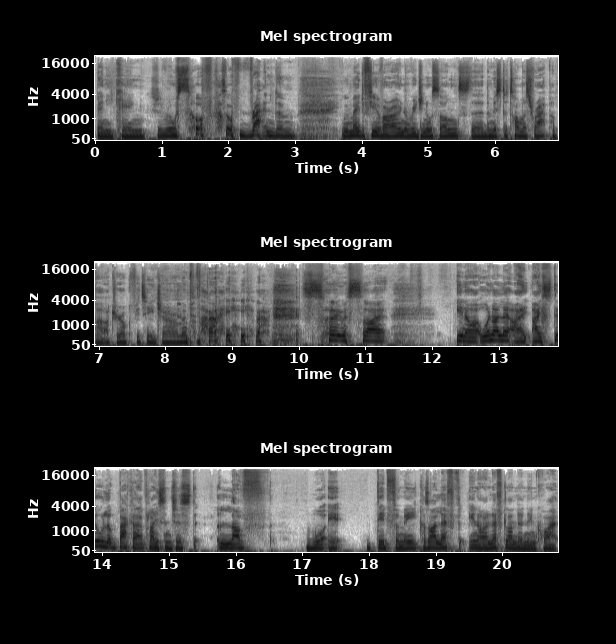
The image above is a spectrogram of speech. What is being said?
Benny King. Real sort of, sort of random. We made a few of our own original songs. The the Mr. Thomas rap about our geography teacher. I remember that. you know? So it was like you know, when I let, I, I still look back at that place and just love what it did for me because I left, you know, I left London in quite,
